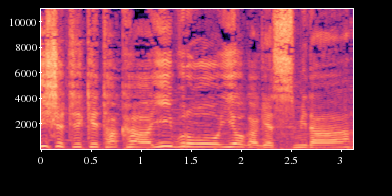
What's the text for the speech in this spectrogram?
이슈 티키타카 2부로 이어가겠습니다.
